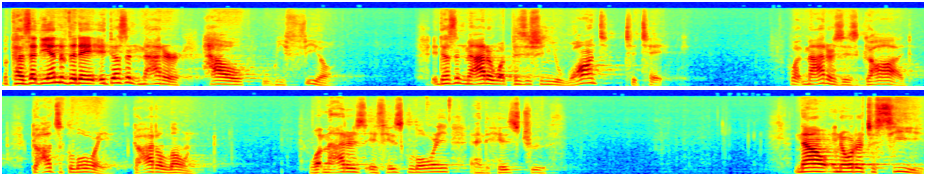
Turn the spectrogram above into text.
Because at the end of the day, it doesn't matter how we feel, it doesn't matter what position you want to take. What matters is God, God's glory, God alone. What matters is His glory and His truth. Now, in order to see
